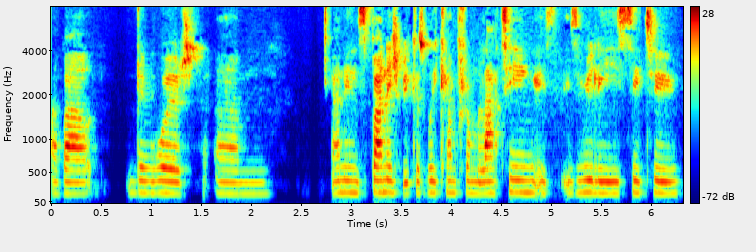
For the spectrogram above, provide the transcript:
about the word um, and in spanish because we come from latin it's, it's really easy to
